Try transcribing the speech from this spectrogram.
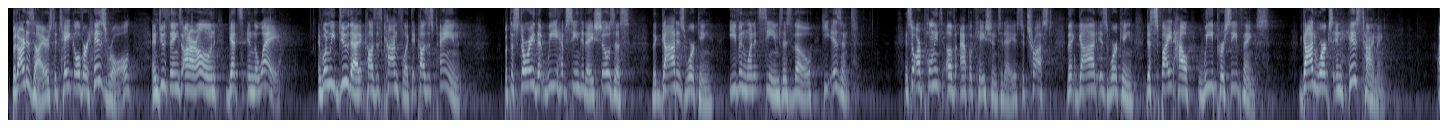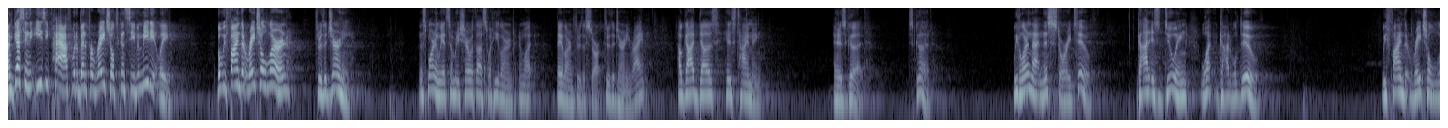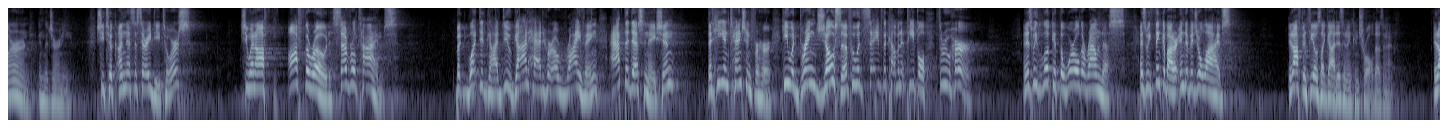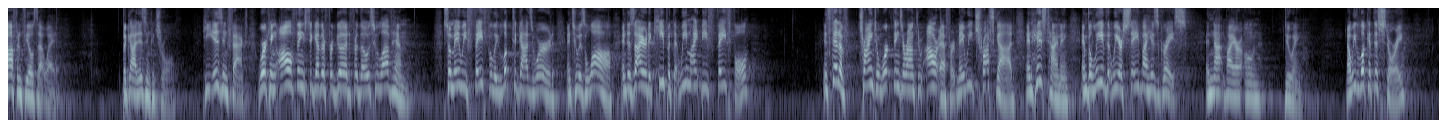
but our desires to take over His role and do things on our own gets in the way. And when we do that, it causes conflict, it causes pain. But the story that we have seen today shows us that God is working even when it seems as though He isn't. And so, our point of application today is to trust that God is working despite how we perceive things. God works in His timing. I'm guessing the easy path would have been for Rachel to conceive immediately. But we find that Rachel learned through the journey. This morning we had somebody share with us what he learned and what they learned through the story, through the journey, right? How God does his timing and it is good. It's good. We learn that in this story too. God is doing what God will do. We find that Rachel learned in the journey. She took unnecessary detours. She went off off the road several times. But what did God do? God had her arriving at the destination that He intentioned for her. He would bring Joseph, who would save the covenant people through her. And as we look at the world around us, as we think about our individual lives, it often feels like God isn't in control, doesn't it? It often feels that way. But God is in control. He is, in fact, working all things together for good for those who love Him. So may we faithfully look to God's word and to His law and desire to keep it that we might be faithful. Instead of trying to work things around through our effort, may we trust God and His timing and believe that we are saved by His grace and not by our own doing. Now, we look at this story,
